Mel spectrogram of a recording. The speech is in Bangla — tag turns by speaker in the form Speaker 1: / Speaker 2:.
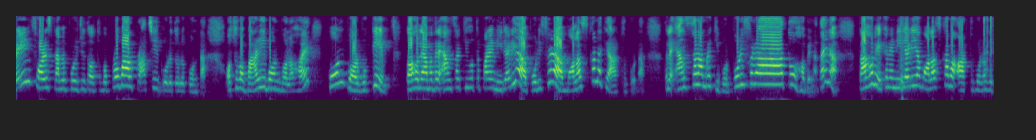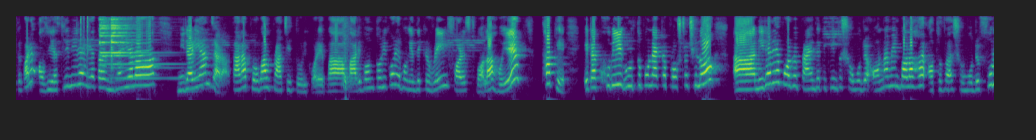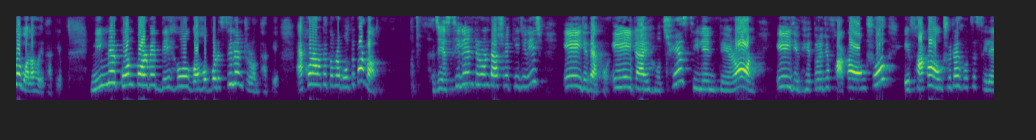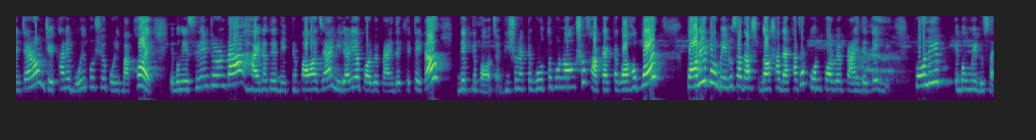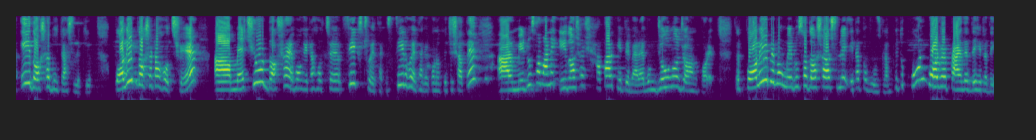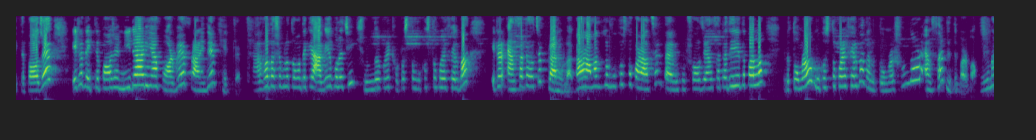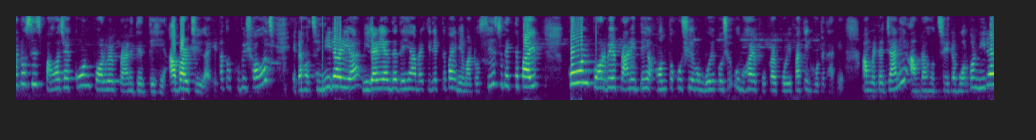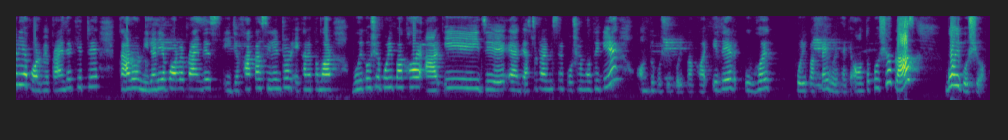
Speaker 1: রেইন ফরেস্ট নামে পরিচিত অথবা প্রবাল প্রাচীর গড়ে তোলে কোনটা? অথবা বাড়ি বন বলা হয় কোন পর্বকে? তাহলে আমাদের অ্যান্সার কি হতে পারে নিডারিয়া, পরিফেরা, মলাস্কা নাকি আর্থ্রোপোডা? তাহলে অ্যান্সার আমরা কি পড়ব? পরিফেরা তো হবে না, তাই না? তাহলে এখানে নিডারিয়া, মলাস্কা বা আর্থ্রোপোডা হতে পারে। অবভিয়াসলি নিডারিয়া, কারণ নিডারিয়ারা, নিডারিয়ান যারা, তারা প্রবাল প্রাচীর তৈরি করে বা বাড়িবন তৈরি করে এবং এদেরকে রেইন ফরেস্ট বলা হয়ে থাকে? এটা খুবই গুরুত্বপূর্ণ একটা প্রশ্ন ছিল। আহ, নিডারিয়া পর্বে প্রাণীদেরকে কিন্তু সমুদ্রে অর্নামেন্ট বলা হয় অথবা সমুদ্রের ফুলও বলা হয়ে থাকে। নিম্নের কোন পর্বে দেহ, গহ্বরে, সিলেন্টরন থাকে? এখন আমাকে তোমরা বলতে পারবা যে সিলেন্টেরনটা আসলে কি জিনিস? এই যে দেখো, এইটাই হচ্ছে সিলেন্টেরন। এই যে ভেতরে যে ফাঁকা অংশ, এই ফাঁকা অংশটাই হচ্ছে সিলেন্টারন, যেখানে বহিঃকোষীয় পরিপাক হয়। এবং এই সিলেন্টেরনটা হাইডাতে দেখতে পাওয়া যায় নিরারিয়া পর্বের প্রাণীদের ক্ষেত্রে এটা দেখতে পাওয়া যায়। ভীষণ একটা গুরুত্বপূর্ণ অংশ, ফাঁকা একটা গহ্বর। পলিপ ও মেডুসা দশ- দশা দেখা যায় কোন পর্বের প্রাণীদের দেহে। পলিপ এবং মেডুসা, এই দশা দুইটা আসলে কি? পলিপ দশাটা হচ্ছে ম্যাচিউর দশা এবং এটা হচ্ছে ফিক্সড হয়ে থাকে, স্থির হয়ে থাকে কোনো কিছুর সাথে। আর মেডুসা মানে এই দশায় সাঁতার কেটে বেড়ায় এবং যৌন জনন করে। পলিপ এবং মেডুসা দশা আসলে এটা তো বুঝলাম, কিন্তু কোন পর্বের প্রাণীদের দেহে এটা দেখতে পাওয়া যায়? এটা দেখতে পাওয়া যায় নিডারিয়া পর্বের প্রাণীদের ক্ষেত্রে। আলফা দশাগুলো তোমাদেরকে আগেই বলেছি, সুন্দর করে ঠোঁটস্থ মুখস্থ করে ফেলবা। এটার অ্যান্সারটা হচ্ছে প্লানুলা কারণ আমাদের তো মুখস্থ করা আছে, তাই আমি খুব সহজে অ্যান্সারটা দিয়ে দিতে পারলাম। এটা তোমরাও মুখস্থ করে ফেলবা, তাহলে তোমরা সুন্দর অ্যান্সার দিতে পারবা। নেমাটোসিস পাওয়া যায় কোন পর্বের প্রাণীদের দেহে? আবার জিগায়, এটা তো খুবই সহজ। এটা হচ্ছে নিডারিয়া। নিডারিয়ানদের দেহে আমরা কি দেখতে পাই? নেমাটোসিস্ট দেখতে পাই। কোন পর্বের প্রাণীর দেহে অন্তঃকোষী এবং বহিঃকোষী উভয় প্রকার পরিপাকই ঘটে থাকে? আমরা এটা জানি। আমরা হচ্ছে এটা বলব নিডারিয়া পর্বের প্রাণীদের ক্ষেত্রে। কারণ নিডারিয়া পর্বের প্রাণীদের এই যে ফাঁকা সিলিন্ডার, এখানে তোমার বহিঃকোষীয় পরিপাক হয় আর এই যে গ্যাস্ট্রোটার্মিসের কোষের মধ্যে গিয়ে অন্তঃকোষীয় পরিপাক হয়। এদের উভয় পরিপাকটাই হয়ে থাকে। অন্তঃকোষীয় প্লাস বহিঃকোষীয়।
